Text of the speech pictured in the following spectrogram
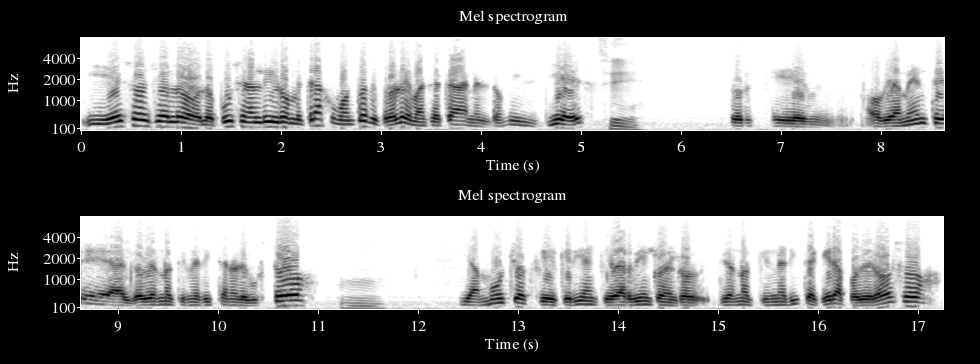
y eso yo lo, lo puse en el libro, me trajo un montón de problemas acá en el 2010, sí. porque mm, obviamente al gobierno kirchnerista no le gustó, mm. y a muchos que querían quedar bien con el gobierno kirchnerista, que era poderoso,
